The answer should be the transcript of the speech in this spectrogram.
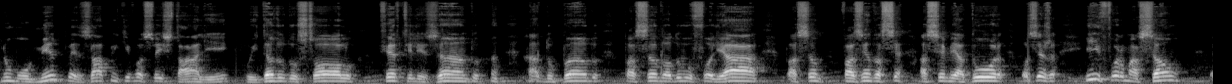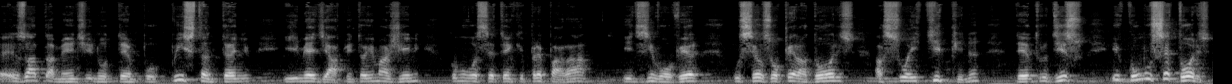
no momento exato em que você está ali, cuidando do solo, fertilizando, adubando, passando adubo foliar, passando, fazendo a semeadura, ou seja, informação exatamente no tempo instantâneo e imediato. Então imagine como você tem que preparar e desenvolver os seus operadores, a sua equipe, né, dentro disso e como os setores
